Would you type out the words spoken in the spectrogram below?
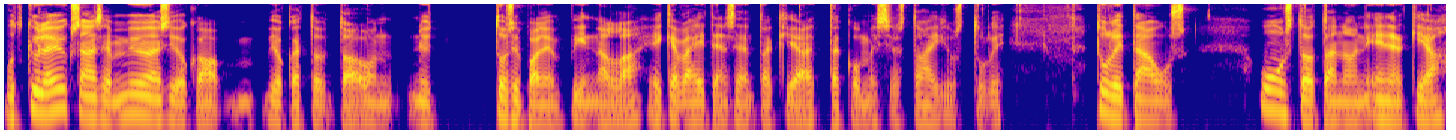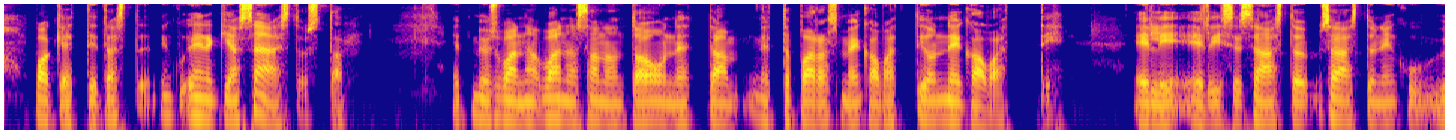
Mutta kyllä yksi asia myös, joka, joka tota, on nyt tosi paljon pinnalla, eikä vähiten sen takia, että komissiosta just tuli, tuli tämä uusi, uusi tota, noin, energiapaketti tästä niin kuin energiasäästöstä. Et myös vanha, vanha sanonta on, että, että paras megawatti on negawatti. Eli, eli se säästö, säästö niin kuin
